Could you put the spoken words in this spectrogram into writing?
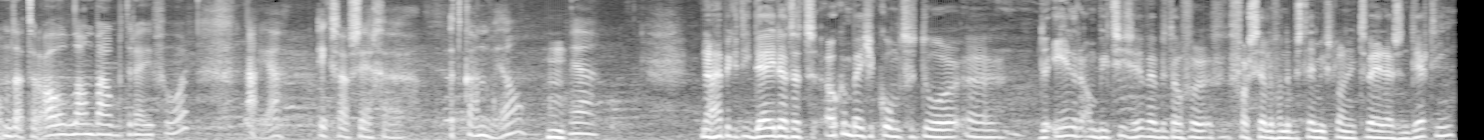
omdat er al landbouw bedreven wordt. Nou ja, ik zou zeggen, het kan wel. Hm. Ja. Nou heb ik het idee dat het ook een beetje komt door eh, de eerdere ambities. Hè. We hebben het over vaststellen van de bestemmingsplan in 2013.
